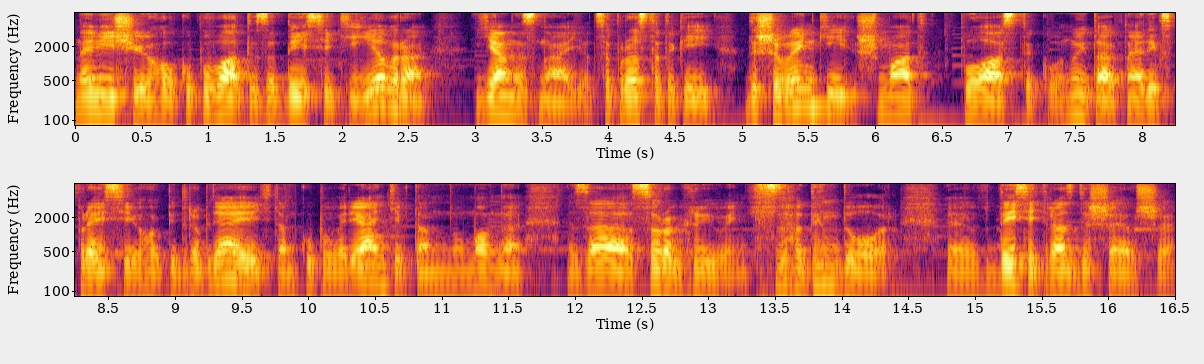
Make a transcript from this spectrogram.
Навіщо його купувати за 10 євро, я не знаю. Це просто такий дешевенький шмат пластику. Ну і так, на Аліекспресі його підробляють, там купа варіантів, там, ну, умовно, за 40 гривень, за 1 долар, е, в 10 разів дешевше.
